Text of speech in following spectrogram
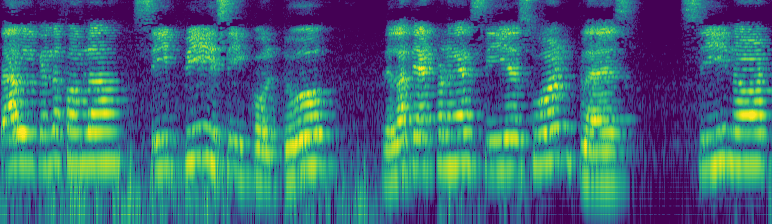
பேரலுக்கு என்ன formula CP is equal to இது எல்லாத்தையும் ஆட் பண்ணுங்க. CS one plus C not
